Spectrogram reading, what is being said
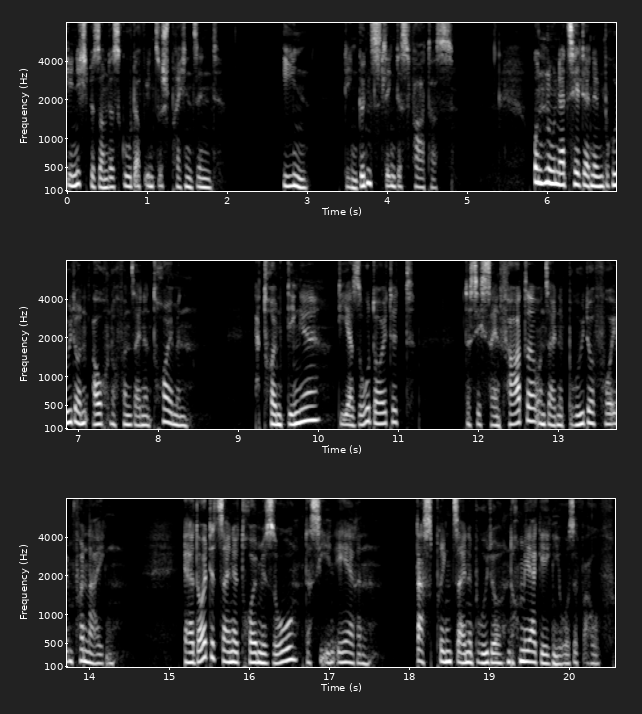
die nicht besonders gut auf ihn zu sprechen sind. Ihn, den Günstling des Vaters. Und nun erzählt er den Brüdern auch noch von seinen Träumen. Er träumt Dinge, die er so deutet, dass sich sein Vater und seine Brüder vor ihm verneigen. Er deutet seine Träume so, dass sie ihn ehren. Das bringt seine Brüder noch mehr gegen Josef auf.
